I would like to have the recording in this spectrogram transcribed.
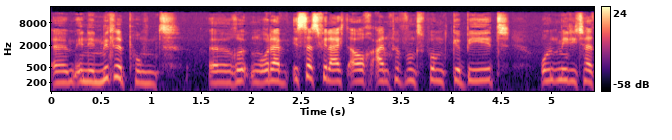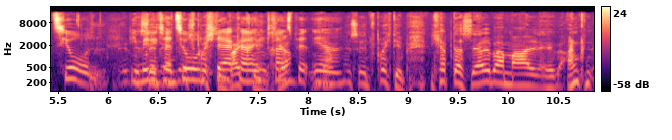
ähm, in den Mittelpunkt äh, rücken? Oder ist das vielleicht auch Anknüpfungspunkt Gebet und Meditation? Die das Meditation stärker im Transfer. Ja? ja, es entspricht dem. Ich habe das selber mal äh, an,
